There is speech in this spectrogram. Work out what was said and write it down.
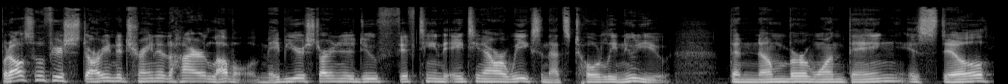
but also if you're starting to train at a higher level. Maybe you're starting to do 15 to 18 hour weeks and that's totally new to you. The number one thing is still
